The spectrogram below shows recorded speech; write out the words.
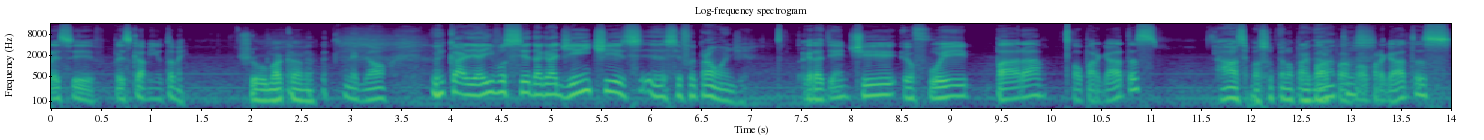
esse, esse caminho também. Show, bacana. Legal. Ricardo, e aí você da Gradiente, você foi para onde? Da Gradiente eu fui para Alpargatas. Ah, você passou pela Alpargatas. Alpargatas.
